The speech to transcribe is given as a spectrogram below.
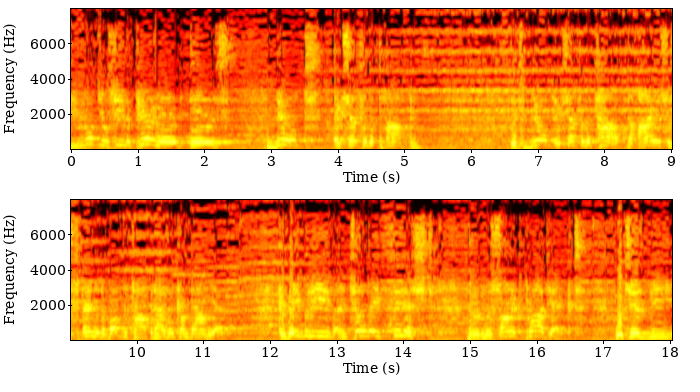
you look, you'll see the pyramid is built except for the top. It's built except for the top. The eye is suspended above the top. It hasn't come down yet. Because they believe until they finished the Masonic project, which is the,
